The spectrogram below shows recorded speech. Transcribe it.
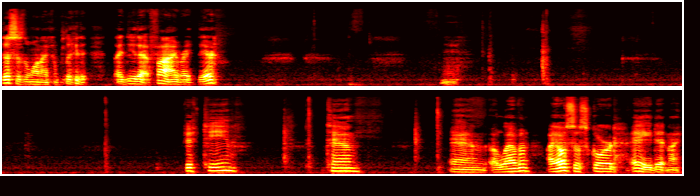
This is the one I completed. I do that 5 right there. 15, 10, and 11. I also scored A, didn't I?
